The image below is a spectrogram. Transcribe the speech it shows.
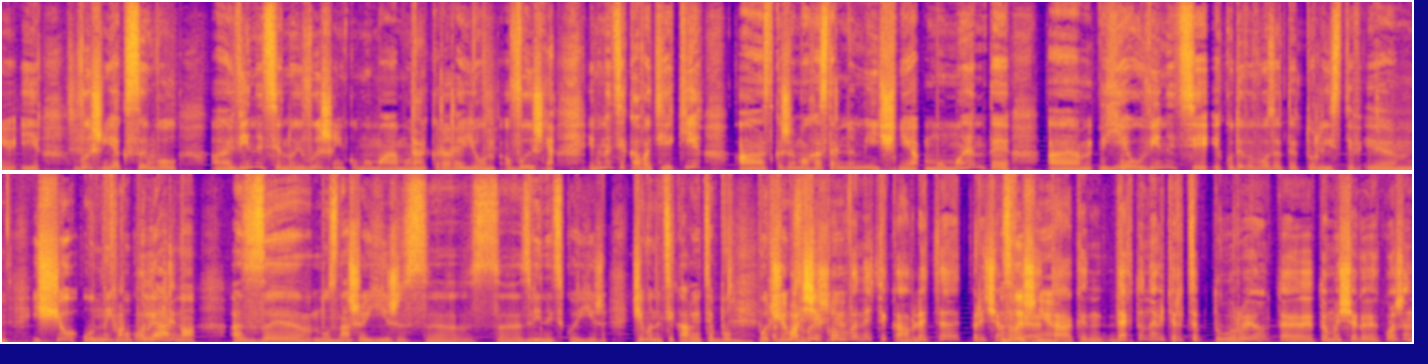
вишнею, і вишню як символ е, Вінниці. Ну і вишеньку ми маємо Так. мікрорайон Вишня. І мене цікавить, які, скажімо, гастрономічні моменти е, є у Вінниці, і куди ви возите туристів, і, ем, що у них Смаколики. популярно з ну з нашої їжі, з, з, з Вінницької їжі. Чим вони цікавляться? Бо борщом з Борщиком вони цікавляться, причому З так дехто навіть рецептурою, тому що кожен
